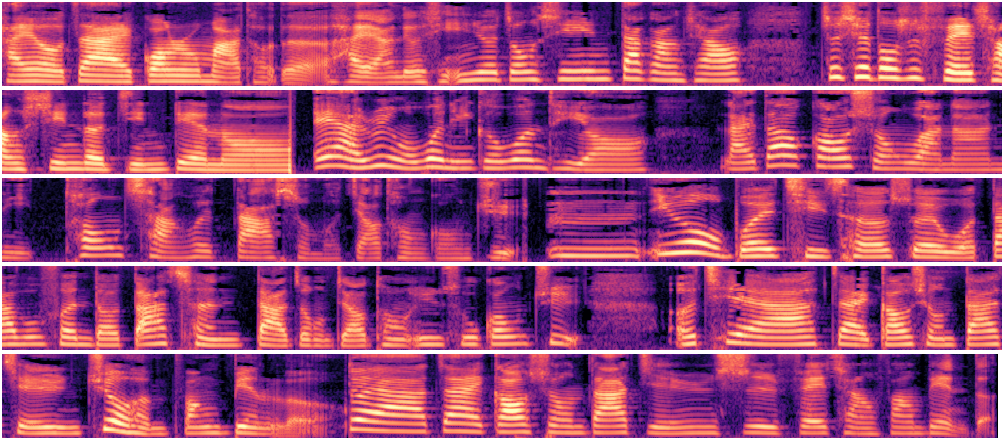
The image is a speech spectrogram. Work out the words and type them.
还有在光荣码头的海洋流行音乐中心、大港桥，这些都是非常新的景点哦。哎，Irene，我问你一个问题哦，来到高雄玩啊，你通常会搭什么交通工具？嗯，因为我不会骑车，所以我大部分都搭乘大众交通运输工具。而且啊，在高雄搭捷运就很方便了。对啊，在高雄搭捷运是非常方便的。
